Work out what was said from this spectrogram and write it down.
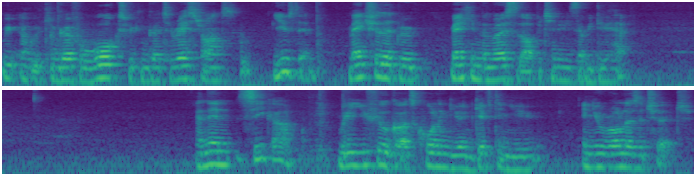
we, uh, we can go for walks, we can go to restaurants, use them. Make sure that we're making the most of the opportunities that we do have. And then seek out where you feel God's calling you and gifting you in your role as a church.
